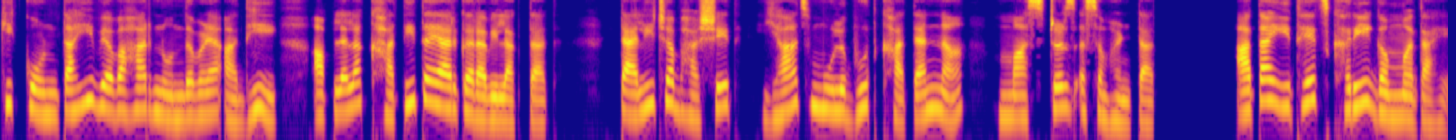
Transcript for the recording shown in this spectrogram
की कोणताही व्यवहार नोंदवण्याआधी आपल्याला खाती तयार करावी लागतात. टॅलीच्या भाषेत ह्याच मूलभूत खात्यांना मास्टर्स असं म्हणतात. आता इथेच खरी गंमत आहे.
